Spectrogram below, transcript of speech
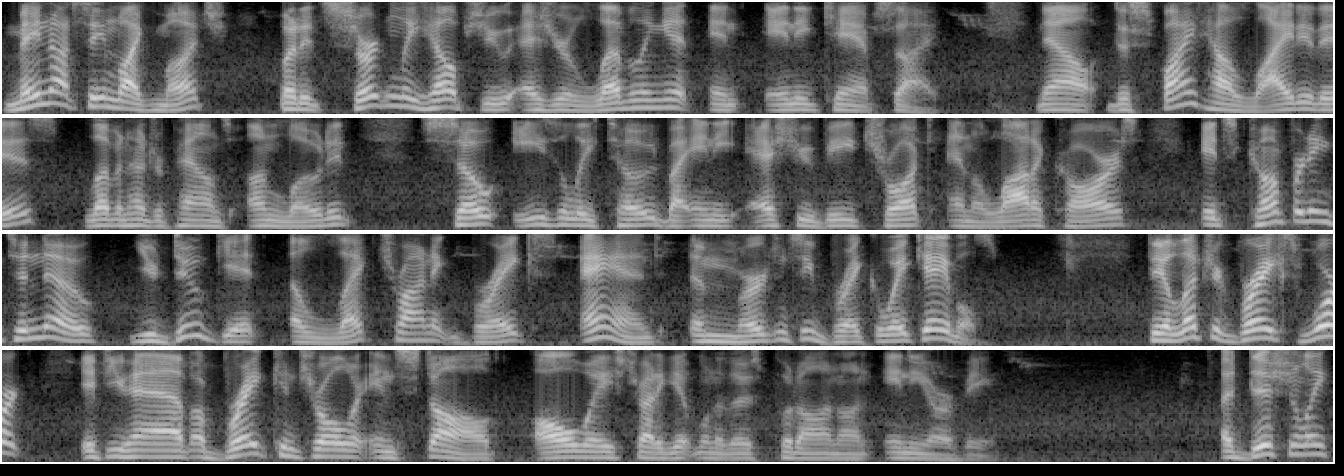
May not seem like much, but it certainly helps you as you're leveling it in any campsite. Now, despite how light it is, 1,100 pounds unloaded, so easily towed by any SUV, truck, and a lot of cars, it's comforting to know you do get electronic brakes and emergency breakaway cables. The electric brakes work if you have a brake controller installed. Always try to get one of those put on on any RV. Additionally,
